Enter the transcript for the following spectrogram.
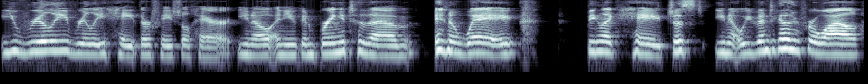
you really, really hate their facial hair, you know, and you can bring it to them in a way being like, hey, just, you know, we've been together for a while.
